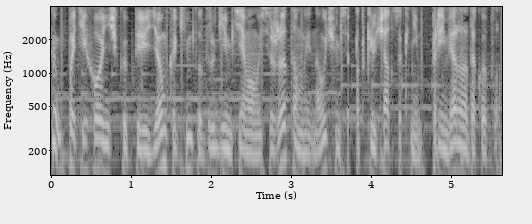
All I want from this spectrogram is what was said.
потихонечку перейдем к каким-то другим темам и сюжетам и научимся подключаться к ним. Примерно такой план.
